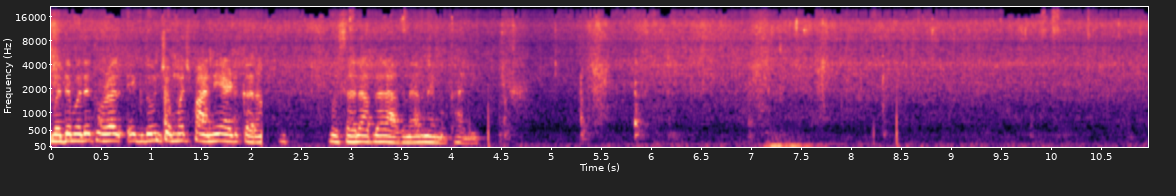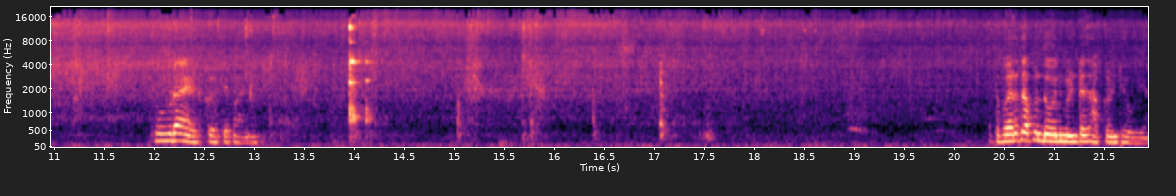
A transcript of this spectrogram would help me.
मध्ये मध्ये थोडा एक दोन चम्मच पाणी ॲड करा. मसाला आपला लागणार नाही मग खाली. थोडा ॲड करते पाणी. आता परत आपण दोन मिनटं झाकण ठेवूया.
